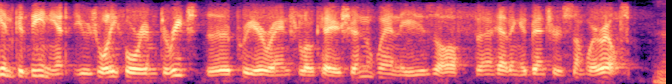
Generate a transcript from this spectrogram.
inconvenient usually for him to reach the prearranged location when he's off uh, having adventures somewhere else. Yeah.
